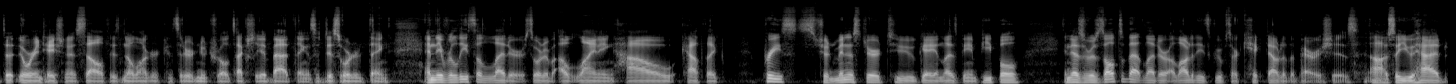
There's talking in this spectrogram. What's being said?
the orientation itself is no longer considered neutral. It's actually a bad thing, it's a disordered thing. And they release a letter sort of outlining how Catholic priests should minister to gay and lesbian people. And as a result of that letter, a lot of these groups are kicked out of the parishes. Uh, so you had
